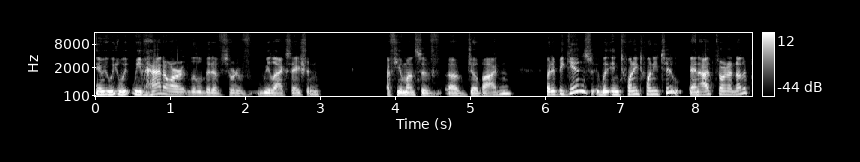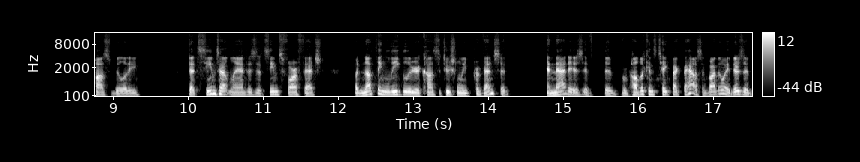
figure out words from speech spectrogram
you know, we, we, we've had our little bit of sort of relaxation, a few months of, of Joe Biden but it begins in 2022. And I've thrown out another possibility that seems outlandish, that seems far fetched, but nothing legally or constitutionally prevents it. And that is if the Republicans take back the House. And by the way, there's a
